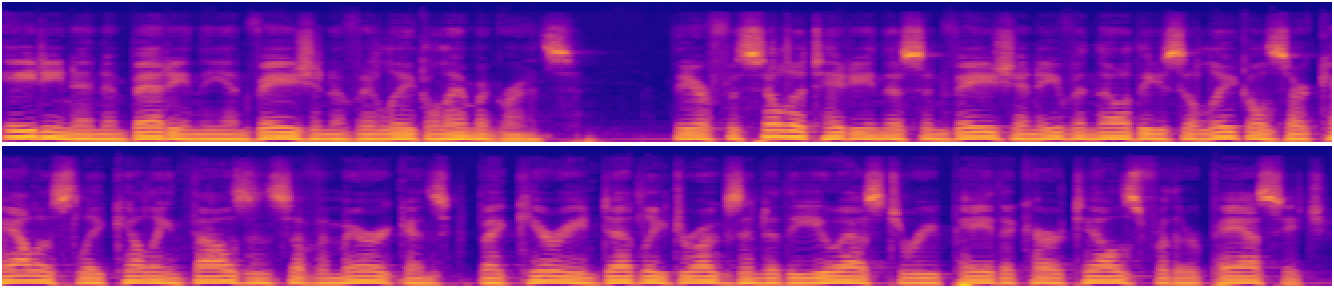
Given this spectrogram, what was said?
aiding and abetting the invasion of illegal immigrants. They are facilitating this invasion even though these illegals are callously killing thousands of Americans by carrying deadly drugs into the U.S. to repay the cartels for their passage.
